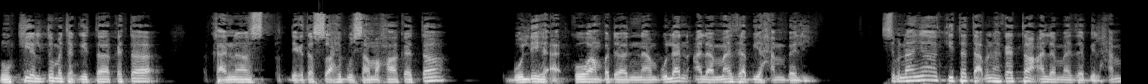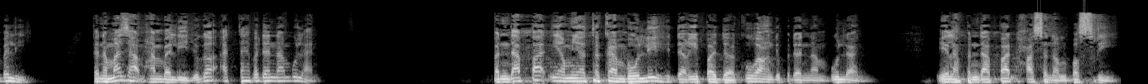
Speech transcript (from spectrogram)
Nukil tu macam kita kata kerana dia kata sahibu samaha kata boleh kurang pada enam bulan ala mazhabi hambali. Sebenarnya kita tak pernah kata ala mazhabil hambali. Kerana mazhab Hanbali juga atas pada enam bulan. Pendapat yang menyatakan boleh daripada kurang daripada enam bulan ialah pendapat Hasan al-Basri,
